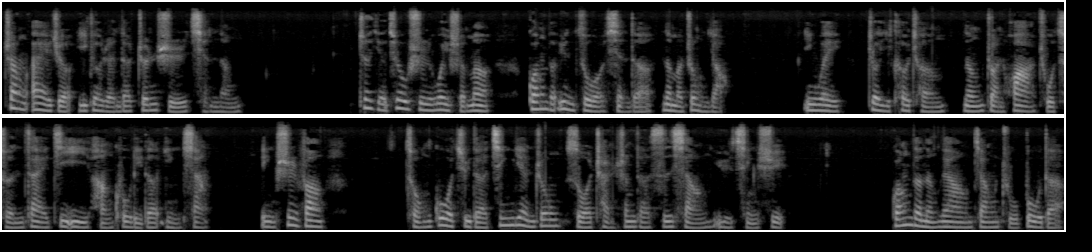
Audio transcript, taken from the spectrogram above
障碍着一个人的真实潜能。这也就是为什么光的运作显得那么重要，因为这一课程能转化储存在记忆行库里的影像，并释放从过去的经验中所产生的思想与情绪。光的能量将逐步的、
